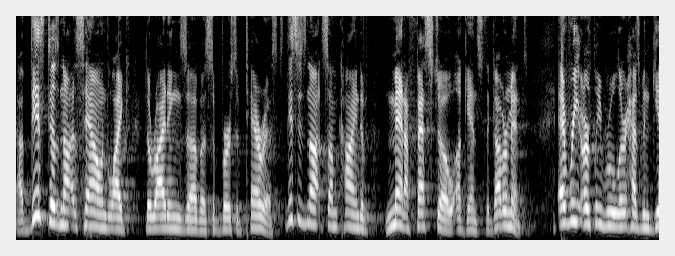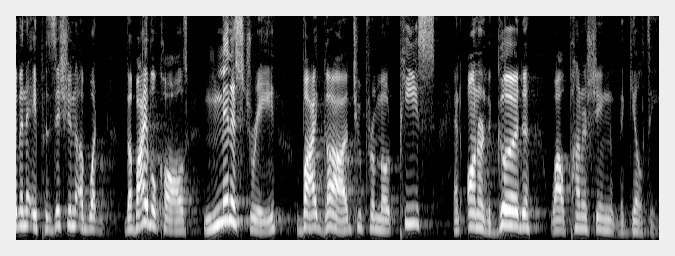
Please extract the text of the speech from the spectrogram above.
Now, this does not sound like the writings of a subversive terrorist. This is not some kind of manifesto against the government. Every earthly ruler has been given a position of what the Bible calls ministry by God to promote peace and honor the good while punishing the guilty.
